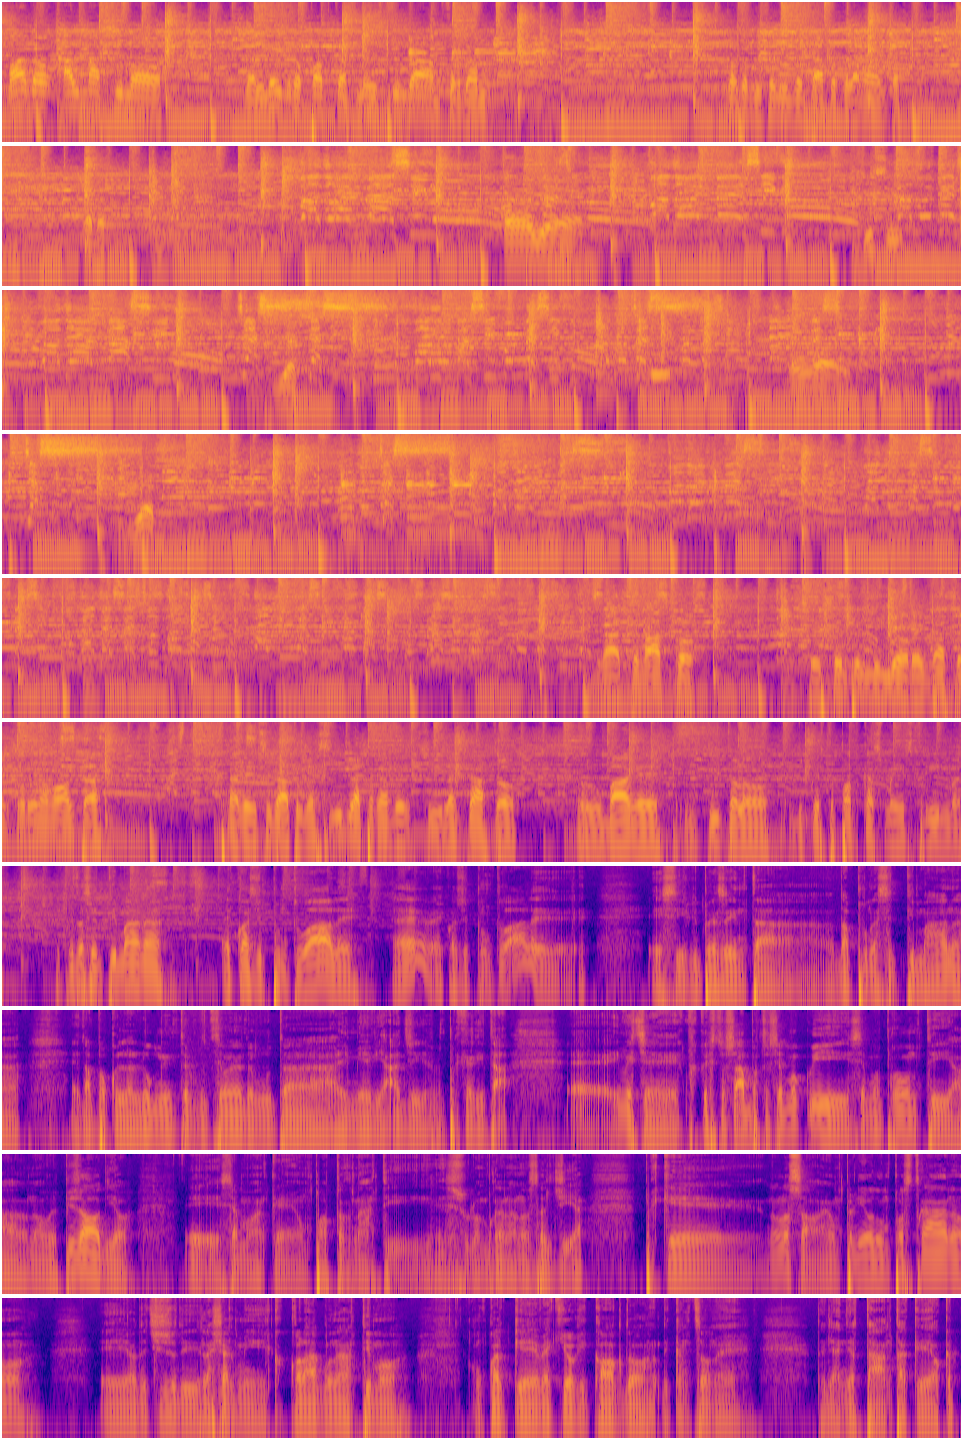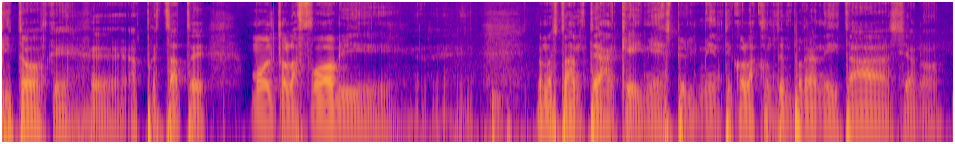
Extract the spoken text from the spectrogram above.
Vado al massimo dall'Allegro Podcast Mainstream da Amsterdam. Cosa mi sono inventato quella volta? Vabbè. Vado al massimo Oh yeah. Vado in Messico Sì, sì. Vado in Messico Vado al massimo Yes Yes. yes. Vado al massimo in Messico Yes in Alright. Yes Grazie Vasco. Sei sempre il migliore, grazie ancora una volta per averci dato una sigla, per averci lasciato rubare il titolo di questo podcast mainstream. E questa settimana è quasi puntuale, eh? È quasi puntuale e, si ripresenta dopo una settimana e dopo quella lunga interruzione dovuta ai miei viaggi, per carità. Eh, invece questo sabato siamo qui, siamo pronti a un nuovo episodio e siamo anche un po' tornati sull'ombra della nostalgia perché non lo so, è un periodo un po' strano e ho deciso di lasciarmi coccolare un attimo con qualche vecchio ricordo di canzone degli anni 80 che ho capito che eh, apprezzate molto là fuori eh, nonostante anche i miei esperimenti con la contemporaneità siano,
